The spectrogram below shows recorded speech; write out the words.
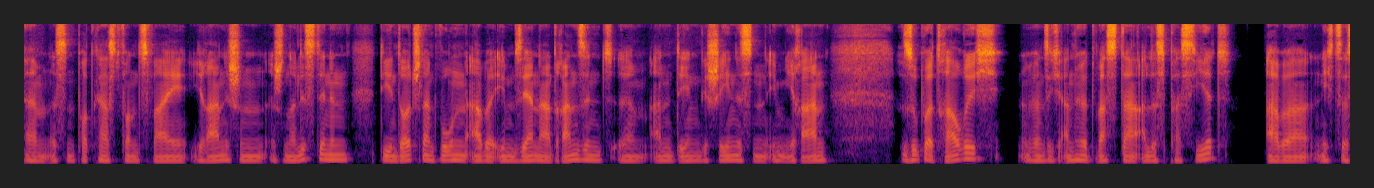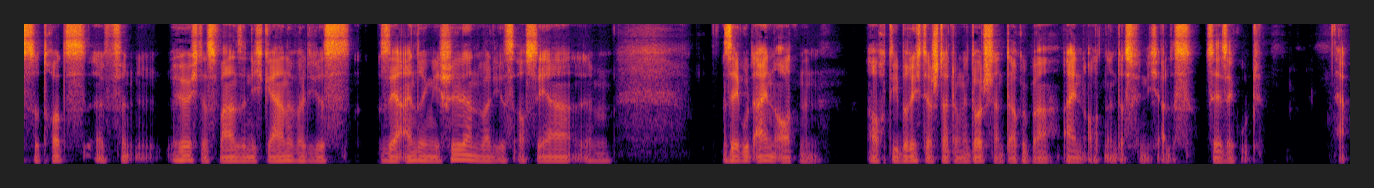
Ähm, ist ein Podcast von zwei iranischen Journalistinnen, die in Deutschland wohnen, aber eben sehr nah dran sind ähm, an den Geschehnissen im Iran. Super traurig, wenn man sich anhört, was da alles passiert aber nichtsdestotrotz äh, höre ich das wahnsinnig gerne, weil die das sehr eindringlich schildern, weil die es auch sehr, ähm, sehr gut einordnen. Auch die Berichterstattung in Deutschland darüber einordnen, das finde ich alles sehr, sehr gut. Ja.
